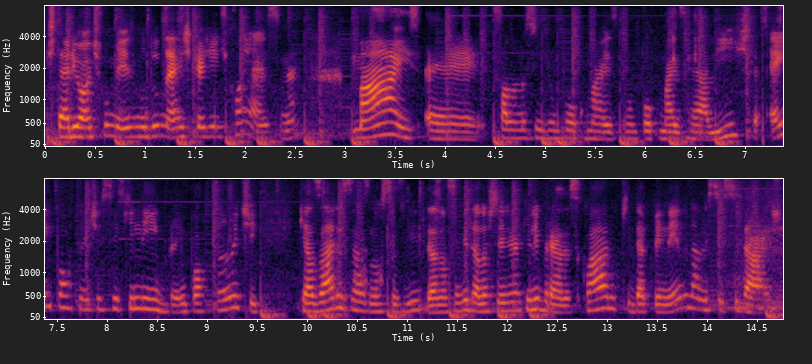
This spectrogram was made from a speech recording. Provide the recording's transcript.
estereótipo mesmo do nerd que a gente conhece, né? Mas é, falando assim de um pouco mais um pouco mais realista, é importante esse equilíbrio, é importante que as áreas das nossas vidas, da nossa vida elas estejam equilibradas. Claro que dependendo da necessidade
